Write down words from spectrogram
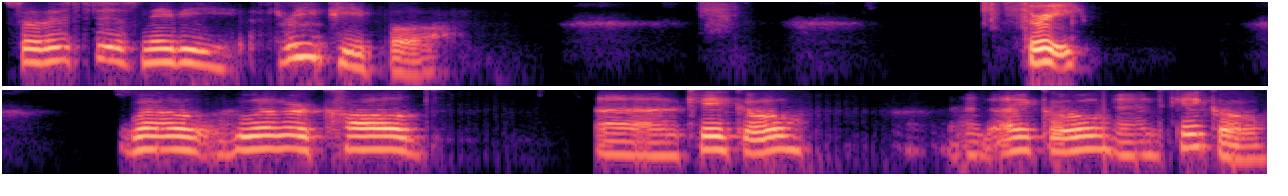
So this is maybe three people. Three. Well, whoever called uh, Keiko and Aiko and Keiko.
